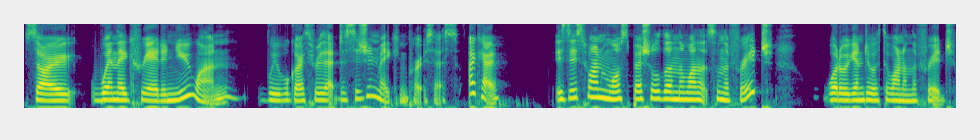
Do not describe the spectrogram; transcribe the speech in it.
So, when they create a new one, we will go through that decision making process. Okay, is this one more special than the one that's on the fridge? What are we going to do with the one on the fridge?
